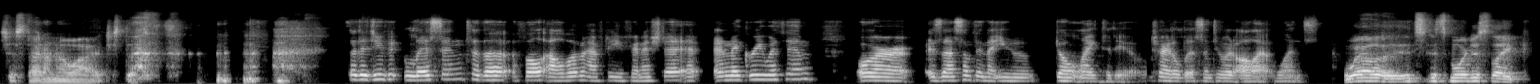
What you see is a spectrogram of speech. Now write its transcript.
Just I don't know why. Just. so did you listen to the full album after you finished it and agree with him? Or is that something that you don't like to do? Try to listen to it all at once. Well, it's it's more just like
